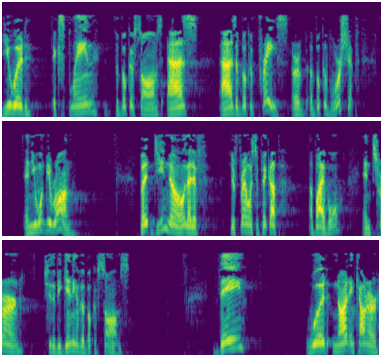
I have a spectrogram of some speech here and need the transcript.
you would explain the book of Psalms as, as a book of praise or a book of worship. And you won't be wrong. But do you know that if your friend was to pick up a Bible and turn to the beginning of the book of Psalms, they would not encounter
